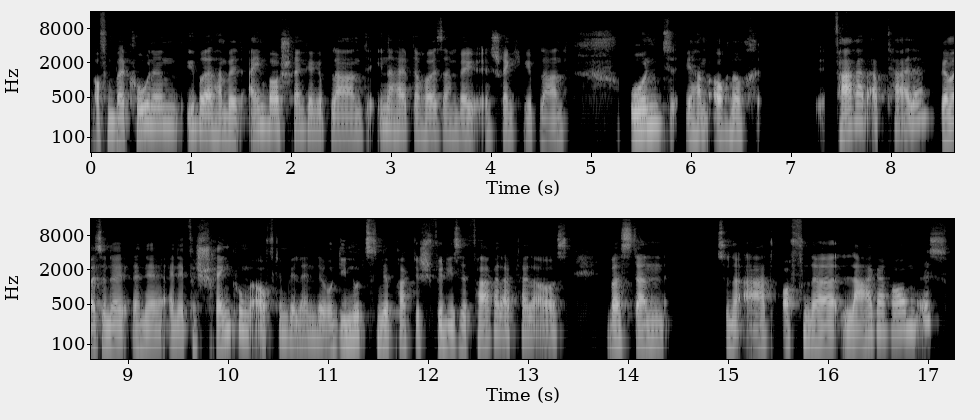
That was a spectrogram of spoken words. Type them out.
auf den Balkonen, überall haben wir Einbauschränke geplant, innerhalb der Häuser haben wir Schränke geplant und wir haben auch noch Fahrradabteile. Wir haben also eine, eine, eine Verschränkung auf dem Gelände und die nutzen wir praktisch für diese Fahrradabteile aus, was dann so eine Art offener Lagerraum ist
